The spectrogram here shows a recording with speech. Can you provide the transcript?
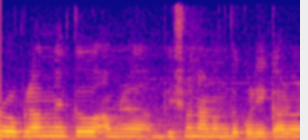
প্রোগ্রামে তো আমরা ভীষণ আনন্দ করি কারণ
